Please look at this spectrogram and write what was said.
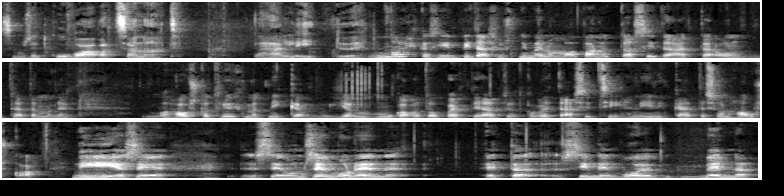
semmoiset kuvaavat sanat tähän liittyen? No ehkä siinä pitäisi just nimenomaan painottaa sitä, että on tämä tämmöinen hauskat ryhmät mikä, ja mukavat opettajat, jotka vetää sit siihen niin ikään, että se on hauskaa. Niin ja se, se on semmoinen, että sinne voi mennä,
